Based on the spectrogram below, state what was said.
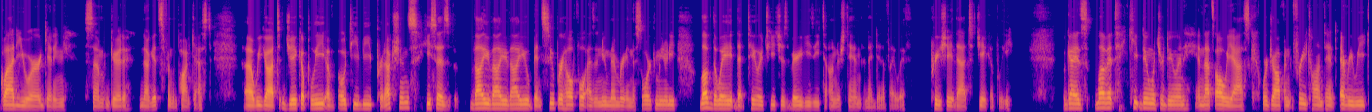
glad you are getting some good nuggets from the podcast. Uh, we got Jacob Lee of OTB Productions. He says, Value, value, value. Been super helpful as a new member in the solar community. Love the way that Taylor teaches. Very easy to understand and identify with. Appreciate that, Jacob Lee. Well, guys, love it. Keep doing what you're doing. And that's all we ask. We're dropping free content every week.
